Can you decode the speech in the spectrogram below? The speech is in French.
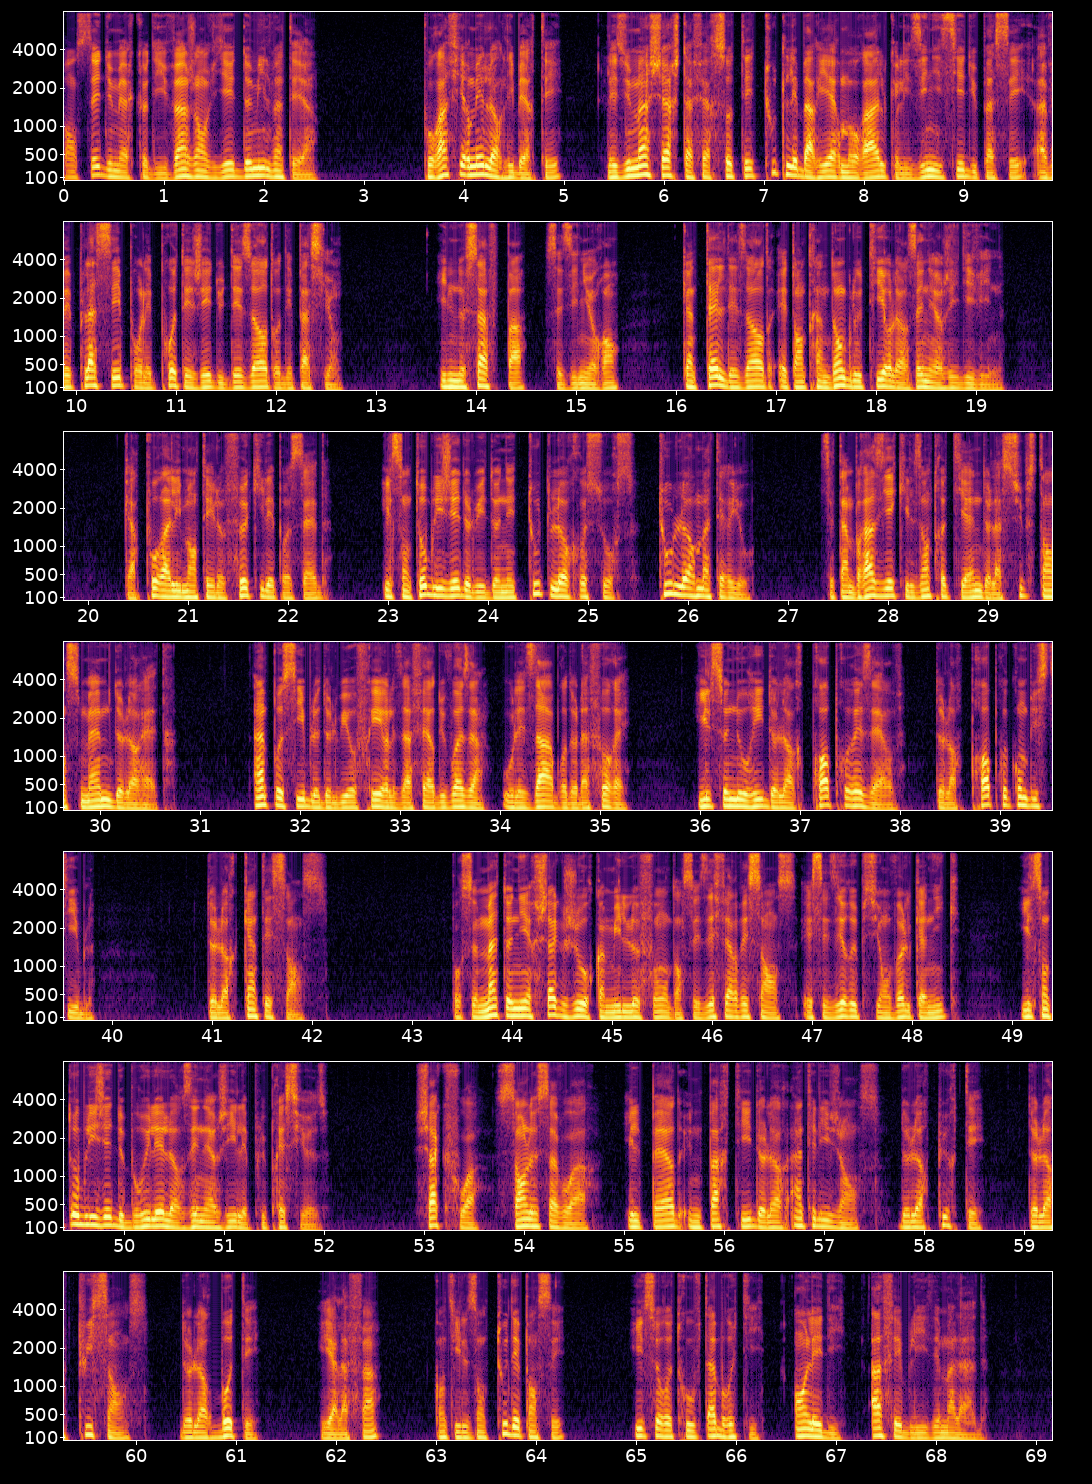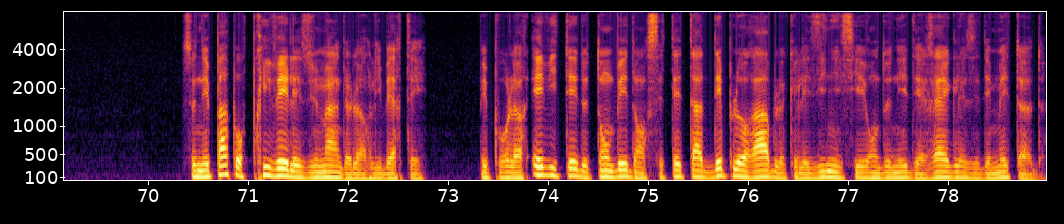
Pensée du mercredi 20 janvier 2021. Pour affirmer leur liberté, les humains cherchent à faire sauter toutes les barrières morales que les initiés du passé avaient placées pour les protéger du désordre des passions. Ils ne savent pas, ces ignorants, qu'un tel désordre est en train d'engloutir leurs énergies divines. Car pour alimenter le feu qui les possède, ils sont obligés de lui donner toutes leurs ressources, tous leurs matériaux. C'est un brasier qu'ils entretiennent de la substance même de leur être. Impossible de lui offrir les affaires du voisin ou les arbres de la forêt. Il se nourrit de leurs propres réserves, de leur propre combustible, de leur quintessence. Pour se maintenir chaque jour comme ils le font dans ces effervescences et ces éruptions volcaniques, ils sont obligés de brûler leurs énergies les plus précieuses. Chaque fois, sans le savoir, ils perdent une partie de leur intelligence, de leur pureté, de leur puissance, de leur beauté, et à la fin, quand ils ont tout dépensé, ils se retrouvent abrutis, enlaidis, affaiblis et malades. Ce n'est pas pour priver les humains de leur liberté, mais pour leur éviter de tomber dans cet état déplorable que les initiés ont donné des règles et des méthodes.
